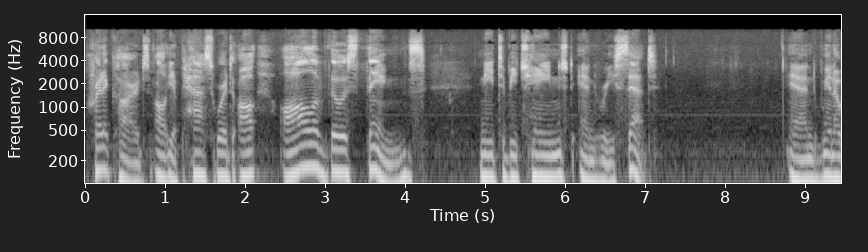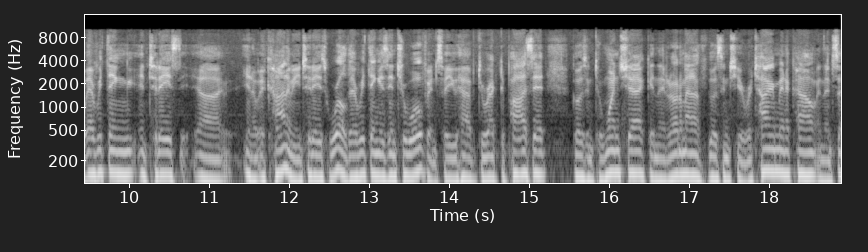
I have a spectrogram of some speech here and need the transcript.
credit cards, all your passwords, all all of those things need to be changed and reset. And you know everything in today's uh, you know economy, in today's world, everything is interwoven. So you have direct deposit goes into one check, and then it automatically goes into your retirement account, and then so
